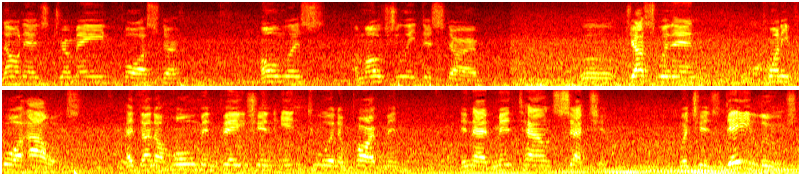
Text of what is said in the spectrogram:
known as Jermaine Foster, homeless, emotionally disturbed, who just within 24 hours had done a home invasion into an apartment in that Midtown section, which is deluged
